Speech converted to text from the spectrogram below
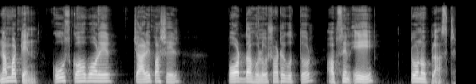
Number ten, কোষ গহ্বরের চারিপাশের পর্দা হলো। সঠিক উত্তর option A tonoplast.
